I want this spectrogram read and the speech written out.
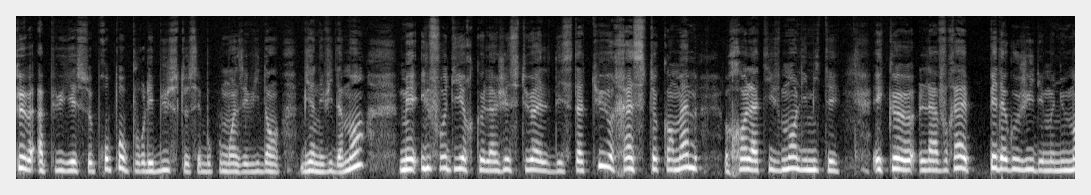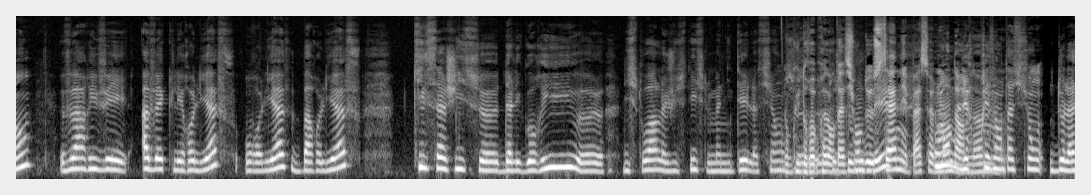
peut appuyer ce propos. Pour les bustes, c'est beaucoup moins évident, bien évidemment, mais il faut dire que la gestuelle des statues reste quand même relativement limitée et que la vraie pédagogie des monuments va arriver avec les reliefs, au relief, bas-relief, qu'il s'agisse euh, d'allégories, euh, l'histoire, la justice, l'humanité, la science. Donc une euh, représentation de scène et pas seulement d'un homme. Les représentations de la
